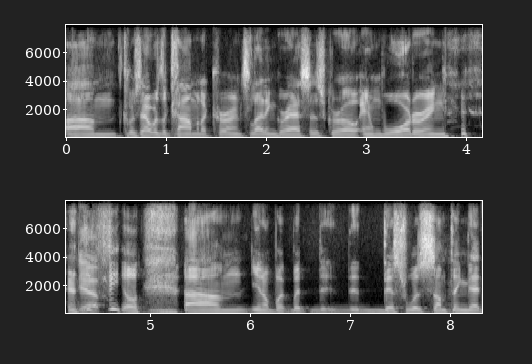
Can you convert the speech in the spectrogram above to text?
um, of course, that was a common occurrence, letting grasses grow and watering the field. Um, you know, but but th- th- this was something that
